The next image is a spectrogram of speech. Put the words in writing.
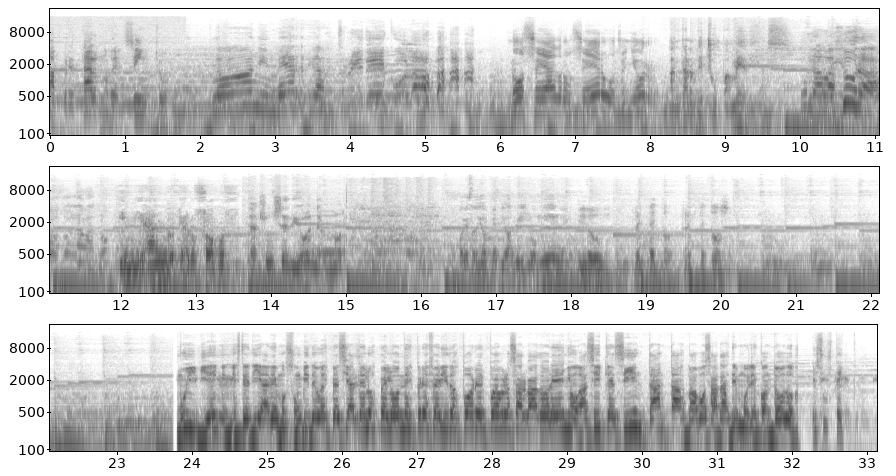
apretarnos el cincho. No, ni merga. ¡Ridículo! No sea grosero, señor. Andar de chupamedias. ¡Una basura! Y mirándote a los ojos. Sucedió en el norte. Por eso digo que Dios lo ilumine. Pido un respeto respetuoso. Bien, en este día haremos un video especial de los pelones preferidos por el pueblo salvadoreño, así que sin tantas babosadas, démosle con todo. ¿Es usted...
